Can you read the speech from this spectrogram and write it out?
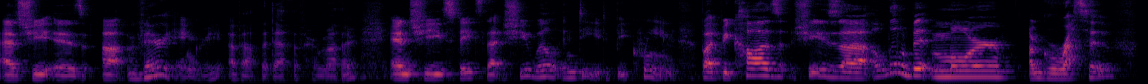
as she is uh, very angry about the death of her mother, and she states that she will indeed be queen. But because she's uh, a little bit more aggressive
